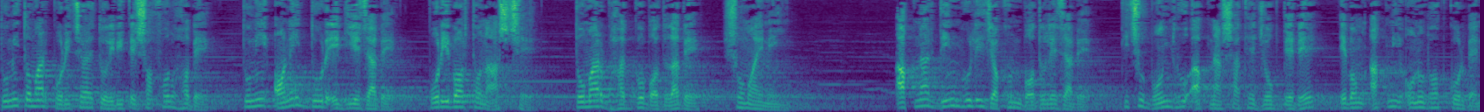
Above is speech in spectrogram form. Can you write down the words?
তুমি তোমার পরিচয় তৈরিতে সফল হবে। তুমি অনেক দূর এগিয়ে যাবে। পরিবর্তন আসছে। তোমার ভাগ্য বদলাবে। সময় নেই। আপনার দিনগুলি যখন বদলে যাবে কিছু বন্ধু আপনার সাথে যোগ দেবে এবং আপনি অনুভব করবেন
